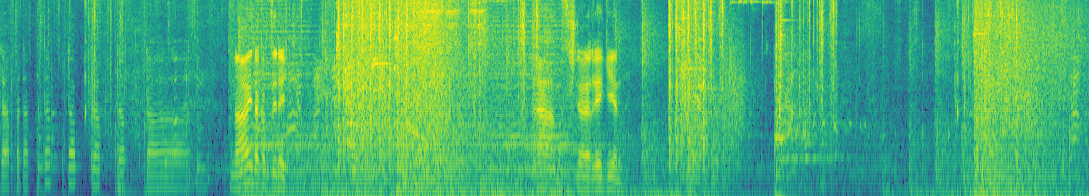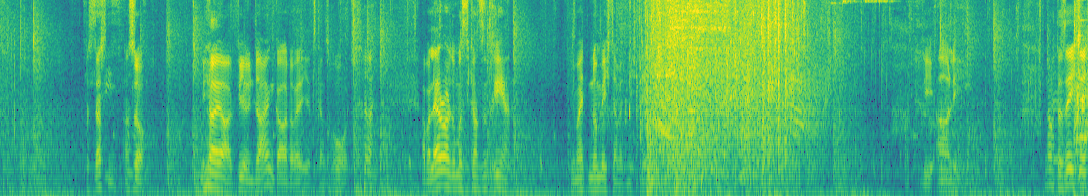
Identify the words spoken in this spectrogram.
Da, da, da. Nein, da kommt sie nicht. Ah, muss ich schneller reagieren. Was ist das denn? Achso. Ja, ja, vielen Dank. Oh, da werde ich jetzt ganz rot. Aber Lara, du musst dich konzentrieren. Die meinten nur mich damit, nicht dich. Die Ali. Noch, da sehe ich dich.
